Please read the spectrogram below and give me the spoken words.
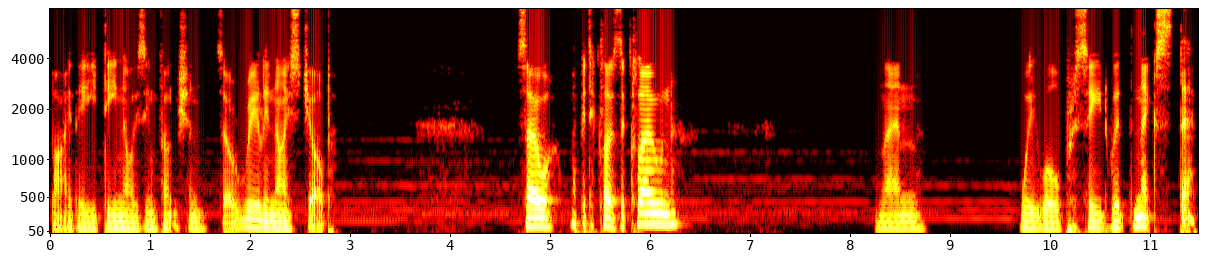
by the denoising function. So a really nice job. So happy to close the clone. And then we will proceed with the next step.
